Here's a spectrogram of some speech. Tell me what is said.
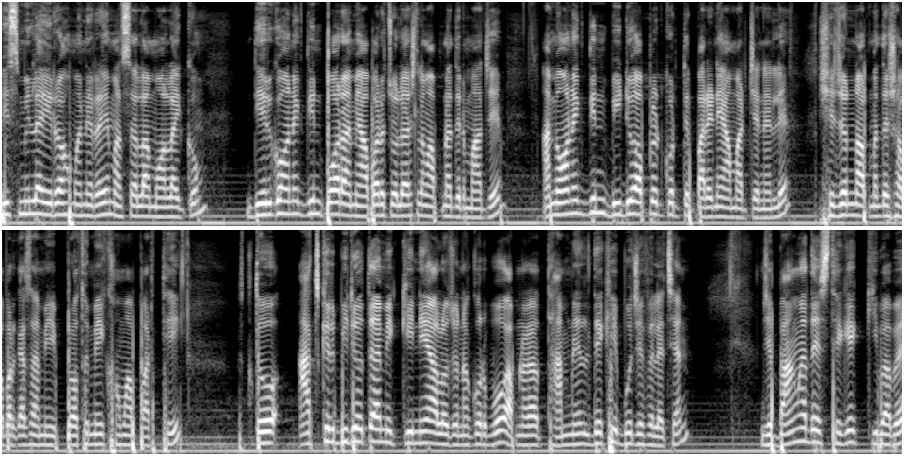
বিসমিল্লাহ রহমানের রহিম আসসালামু আলাইকুম। দীর্ঘ অনেক দিন পর আমি আবারও চলে আসলাম আপনাদের মাঝে। আমি অনেক দিন ভিডিও আপলোড করতে পারিনি আমার চ্যানেলে, সেজন্য আপনাদের সবার কাছে আমি প্রথমেই ক্ষমা প্রার্থী। তো আজকের ভিডিওতে আমি কী নিয়ে আলোচনা করব, আপনারা থামনেল দেখেই বুঝে ফেলেছেন যে বাংলাদেশ থেকে কীভাবে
